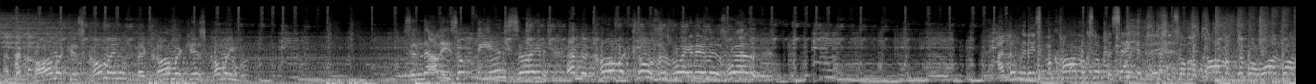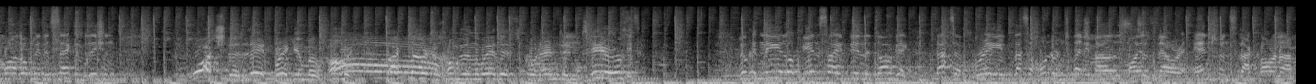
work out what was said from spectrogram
And McCormick is coming. The McCormick is coming. So Nally's up the inside, and McCormick closes right in as well. And look at this, McCormick's up the second position, so McCormick number one, one, one up in the second position. Watch the late breaking McCormick. Oh. Backmarker comes in the way. This could end in tears. Look at Neill up the inside in the dog leg. That's a brave, that's 120 miles, miles an hour entrance to that corner.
